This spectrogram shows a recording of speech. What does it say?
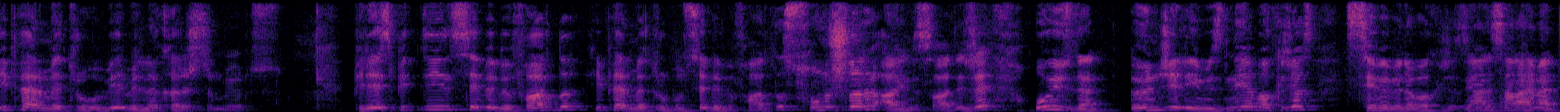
hipermetropu birbirine karıştırmıyoruz. Presbitliğin sebebi farklı, hipermetropun sebebi farklı. Sonuçları aynı sadece. O yüzden önceliğimiz neye bakacağız? Sebebine bakacağız. Yani sana hemen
